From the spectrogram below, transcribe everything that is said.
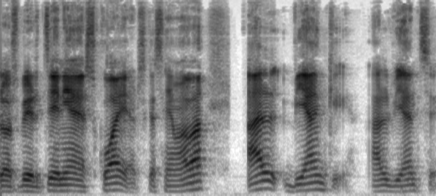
los Virginia Squires, que se llamaba Al Bianchi. Al Bianchi.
